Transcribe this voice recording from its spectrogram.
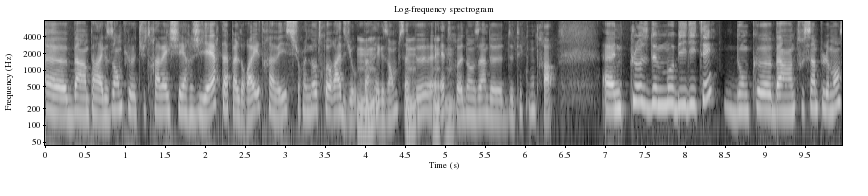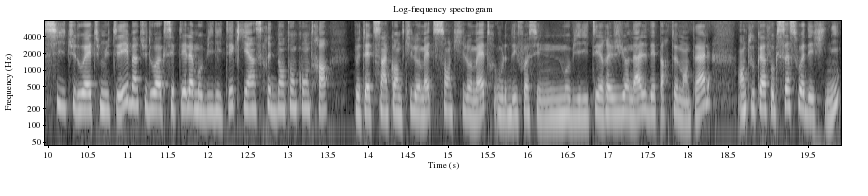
Euh, ben, par exemple, tu travailles chez RJR, tu n'as pas le droit de travailler sur une autre radio, par Mhm. exemple. Ça peut être dans un de, de tes contrats. Euh, une clause de mobilité. Donc, euh, ben, tout simplement, si tu dois être muté, ben, tu dois accepter la mobilité qui est inscrite dans ton contrat. Peut-être 50 km, 100 km, ou des fois c'est une mobilité régionale, départementale. En tout cas, il faut que ça soit défini.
